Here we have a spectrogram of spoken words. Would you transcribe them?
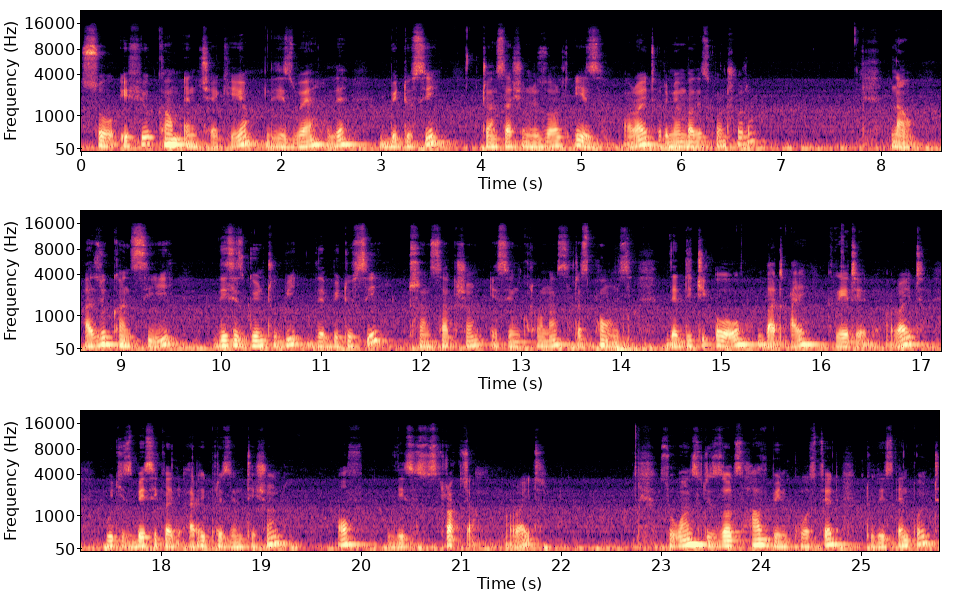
So if you come and check here, this is where the B2C transaction result is. All right. Remember this controller. Now, as you can see, this is going to be the B2C transaction asynchronous response, the DTO that I created, all right, which is basically a representation of this structure, all right. So once results have been posted to this endpoint,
